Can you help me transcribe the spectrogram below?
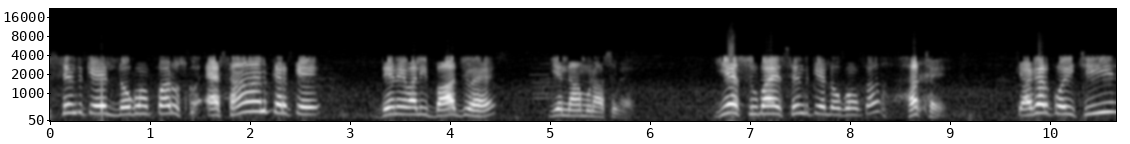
सिंध के लोगों पर उसको एहसान करके देने वाली बात जो है, ये नामुनासिब है। ये सूबा सिंध के लोगों का हक है कि अगर कोई चीज़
